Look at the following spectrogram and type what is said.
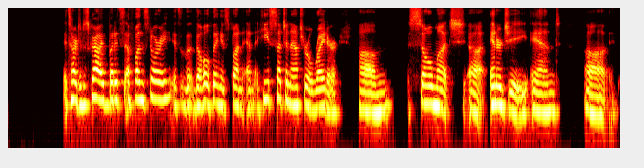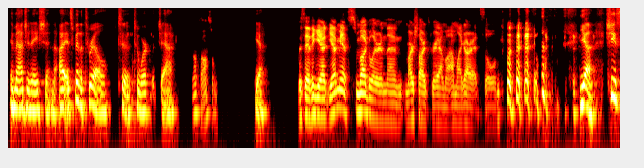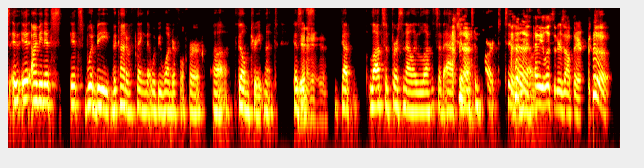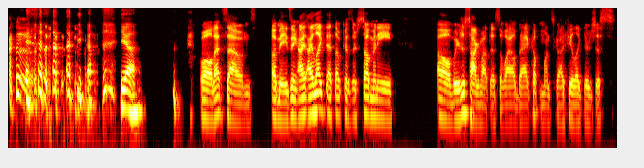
it's hard to describe, but it's a fun story. It's the, the whole thing is fun, and he's such a natural writer um, so much uh, energy and uh, imagination. I, it's been a thrill to to work with Jack. That's awesome. Yeah. I say I think you had you had me at smuggler and then martial arts grandma. I'm like, all right, sold. yeah, she's. It, it, I mean, it's it's would be the kind of thing that would be wonderful for uh, film treatment because yeah, it's yeah, yeah. got lots of personality, lots of action, and some heart too. You know? Any listeners out there? yeah. Yeah. Well, that sounds amazing. I, I like that though, because there's so many. Oh, we were just talking about this a while back, a couple months ago. I feel like there's just,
